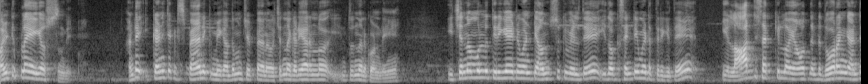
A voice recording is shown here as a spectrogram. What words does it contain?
మల్టిప్లై అయ్యి వస్తుంది. అంటే ఇక్కడి నుంచి అక్కడ స్పాన్కి మీకు అంతకుముందు చెప్పాను చిన్న గడియారంలో ఇంత ఉందనుకోండి. ఈ చిన్న ముళ్ళు తిరిగేటువంటి అంచుకి వెళ్తే ఇది ఒక సెంటీమీటర్ తిరిగితే ఈ లార్జ్ సర్కిల్లో ఏమవుతుందంటే దూరంగా అంటే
